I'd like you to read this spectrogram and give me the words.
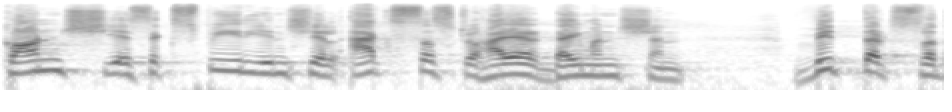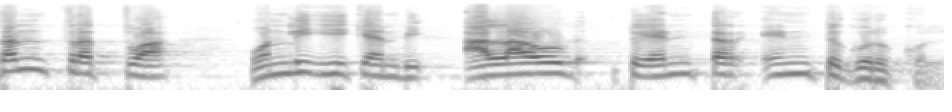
conscious experiential access to higher dimension. With that Swadantratva, only he can be allowed to enter into Gurukul.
